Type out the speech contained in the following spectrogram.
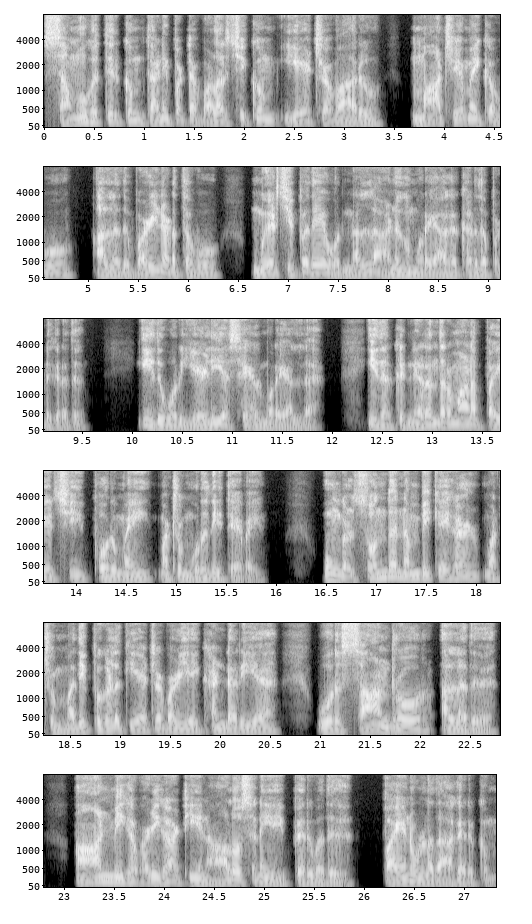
சமூகத்திற்கும் தனிப்பட்ட வளர்ச்சிக்கும் ஏற்றவாறு மாற்றியமைக்கவோ அல்லது வழிநடத்தவோ முயற்சிப்பதே ஒரு நல்ல அணுகுமுறையாக கருதப்படுகிறது. இது ஒரு எளிய செயல்முறை அல்ல. இதற்கு நிரந்தரமான பயிற்சி பொறுமை மற்றும் உறுதி தேவை. உங்கள் சொந்த நம்பிக்கைகள் மற்றும் மதிப்புகளுக்கு ஏற்ற வழியை கண்டறிய ஒரு சான்றோர் அல்லது ஆன்மீக வழிகாட்டியின் ஆலோசனையை பெறுவது பயனுள்ளதாக இருக்கும்.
